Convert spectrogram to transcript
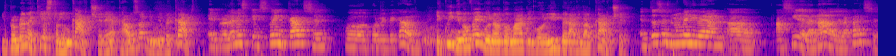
Il problema è che io sto in carcere a causa del mio peccato El problema es que estoy en cárcel por, por mi pecado. e quindi non vengo in automatico liberato dal carcere, Entonces no me liberan ah, así de la nada de la cárcel,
